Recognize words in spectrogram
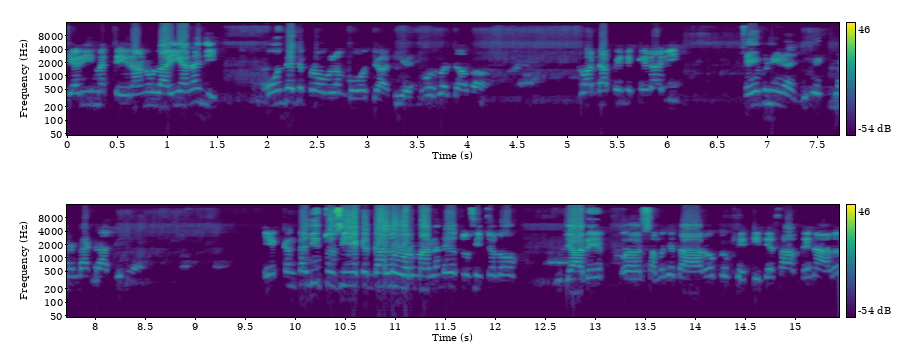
ਜਿਹੜੀ ਮੈਂ 13 ਨੂੰ ਲਾਈ ਹੈ ਨਾ ਜੀ ਉਹਦੇ 'ਚ ਪ੍ਰੋਬਲਮ ਬਹੁਤ ਜ਼ਿਆਦੀ ਹੈ ਉਸ ਵਿੱਚ ਜ਼ਿਆਦਾ। ਤੁਹਾਡਾ ਪਿੰਡ ਕਿਹੜਾ ਜੀ? ਰਹਿ ਜੀ ਇੱਕ ਮਿੰਟ ਮੈਂ ਕਾਦੀ ਲਾ ਇੱਕ ਅੰਕਲ ਜੀ ਤੁਸੀਂ ਇੱਕ ਗੱਲ ਹੋਰ ਮੰਨਦੇ ਹੋ ਤੁਸੀਂ ਚਲੋ ਜਿਆਦੇ ਸਮਝਦਾਰ ਹੋ ਕਿਉਂ ਖੇਤੀ ਦੇ ਹਿਸਾਬ ਦੇ ਨਾਲ?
